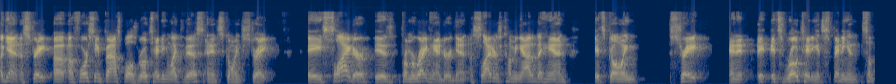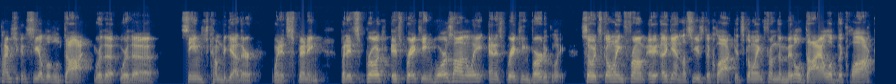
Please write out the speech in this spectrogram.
again, a straight uh, a four seam fastball is rotating like this, and it's going straight. A slider is from a right hander again. A slider is coming out of the hand. It's going straight, and it, it it's rotating. It's spinning, and sometimes you can see a little dot where the where the seams come together when it's spinning but it's broke it's breaking horizontally and it's breaking vertically so it's going from again let's use the clock it's going from the middle dial of the clock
